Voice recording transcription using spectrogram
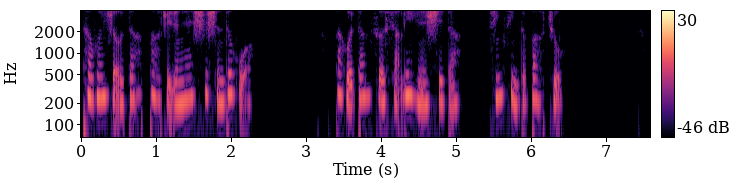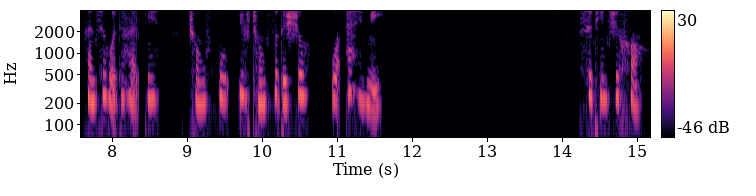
他温柔的抱着仍然失神的我，把我当做小恋人似的紧紧的抱住。还在我的耳边重复又重复的说：“我爱你。”四天之后，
